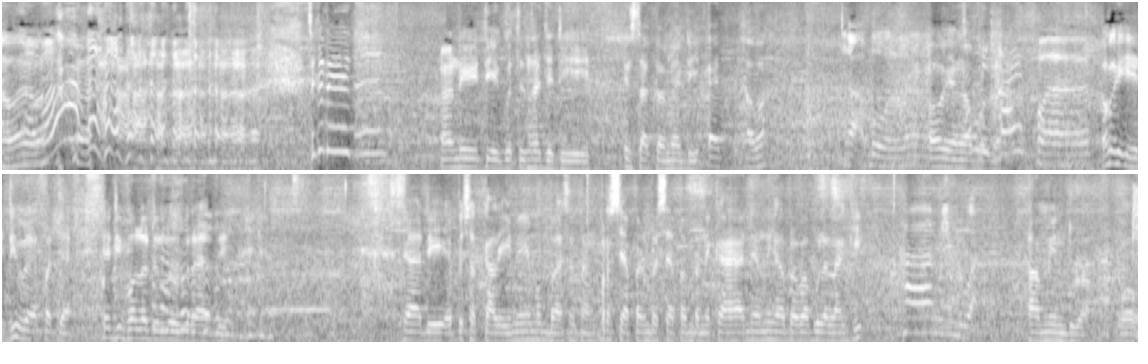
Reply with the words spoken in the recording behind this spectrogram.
apa? Apa? Nanti diikutin saja di Instagramnya di apa? Nggak boleh. Oh ya nggak Kan di boleh. private. Oh iya di private ya. Ya di follow dulu berarti. Ya di episode kali ini membahas tentang persiapan-persiapan pernikahan yang tinggal berapa bulan lagi? Hamin dua. Amin dua. Wow.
